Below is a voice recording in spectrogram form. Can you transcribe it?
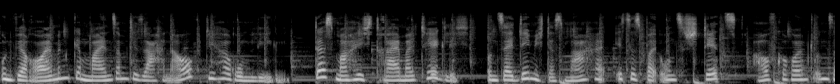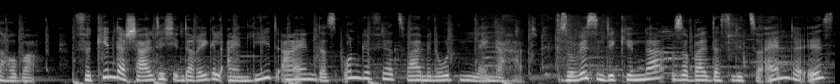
und wir räumen gemeinsam die Sachen auf, die herumliegen. Das mache ich dreimal täglich und seitdem ich das mache, ist es bei uns stets aufgeräumt und sauber. Für Kinder schalte ich in der Regel ein Lied ein, das ungefähr zwei Minuten länger hat. So wissen die Kinder, sobald das Lied zu Ende ist,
